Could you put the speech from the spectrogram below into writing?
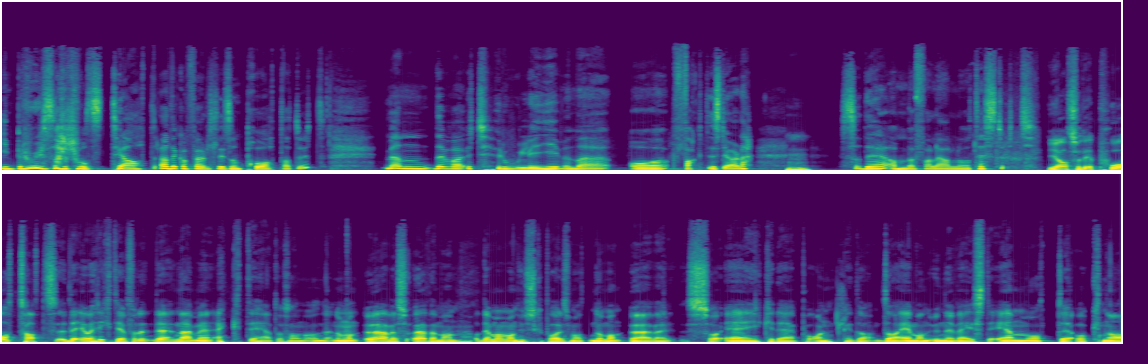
improvisasjonsteater. Det kan føles litt sånn påtatt ut. Men det var utrolig givende å faktisk gjøre det. Mm. Så det anbefaler jeg alle å teste ut. Ja, så det er påtatt. Det er jo riktig, for det er der med ektighet og sånn. Og når man øver, så øver man. Og det må man huske på, liksom, at når man øver, så er ikke det på ordentlig. Da, da er man underveis. Det er en måte å kna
